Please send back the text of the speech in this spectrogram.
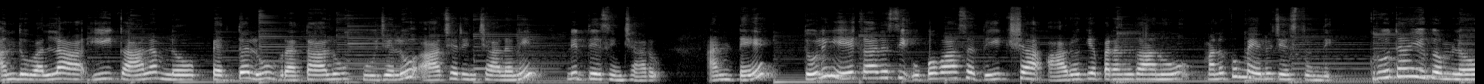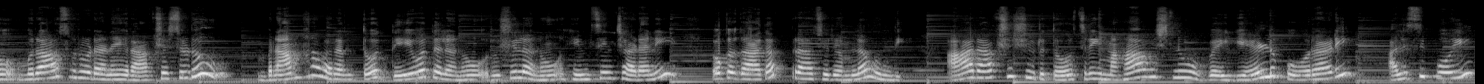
అందువల్ల ఈ కాలంలో పెద్దలు వ్రతాలు పూజలు ఆచరించాలని నిర్దేశించారు. అంటే తొలి ఏకాదశి ఉపవాస దీక్ష ఆరోగ్యపరంగానూ మనకు మేలు చేస్తుంది. కృతాయుగంలో మురాసురుడనే రాక్షసుడు బ్రాహ్మవరంతో దేవతలను ఋషులను హింసించాడని ఒక గాథ ప్రాచుర్యంలో ఉంది. ఆ రాక్షసుడితో శ్రీ మహావిష్ణువు వెయ్యేళ్ళు పోరాడి అలసిపోయి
